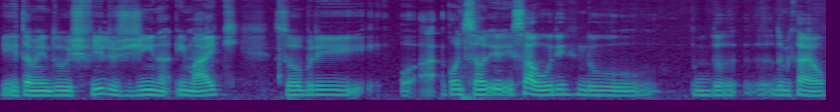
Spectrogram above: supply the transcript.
e também dos filhos Gina e Mike sobre a condição de saúde do, do, do Mikael,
